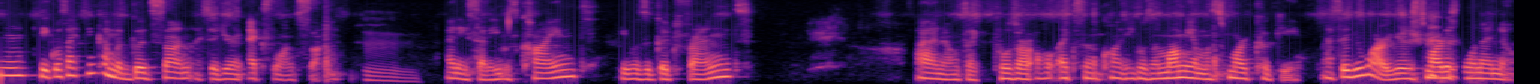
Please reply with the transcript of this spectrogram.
Mm. he goes i think i'm a good son. I said you're an excellent son. Mm. and he said he was kind. He was a good friend And I was like, those are all excellent qualities. He goes, and mommy, I'm a smart cookie. I said, you are. You're the smartest one I know.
